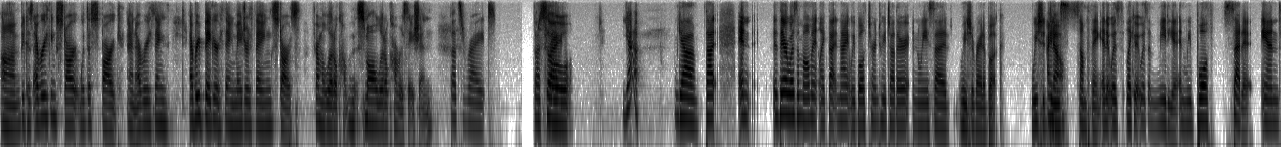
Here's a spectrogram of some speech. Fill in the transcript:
Um, because everything start with a spark and everything, every bigger thing, major thing starts from a little small little conversation. That's right. That's so, right. Yeah. Yeah, that and there was a moment like that night we both turned to each other and we said we should write a book. We should do something. And it was like it was immediate and we both said it and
